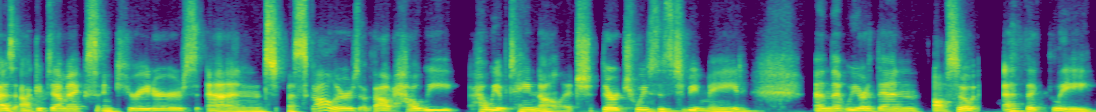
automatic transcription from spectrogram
as academics and curators and scholars about how we how we obtain knowledge there are choices to be made and that we are then also ethically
